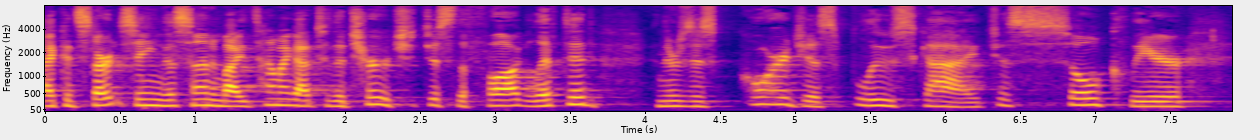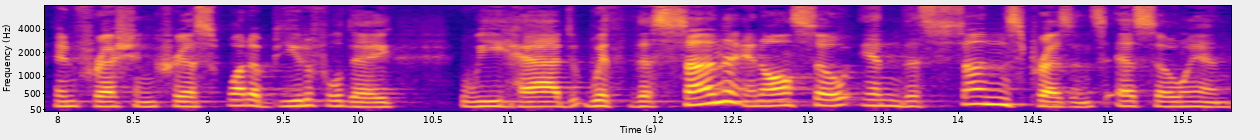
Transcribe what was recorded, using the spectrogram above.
I could start seeing the sun. And by the time I got to the church, just the fog lifted, and there's this gorgeous blue sky, just so clear and fresh and crisp. What a beautiful day we had with the sun and also in the sun's presence, S O N.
